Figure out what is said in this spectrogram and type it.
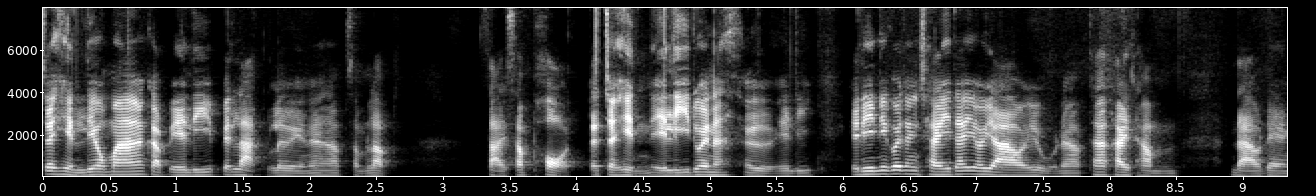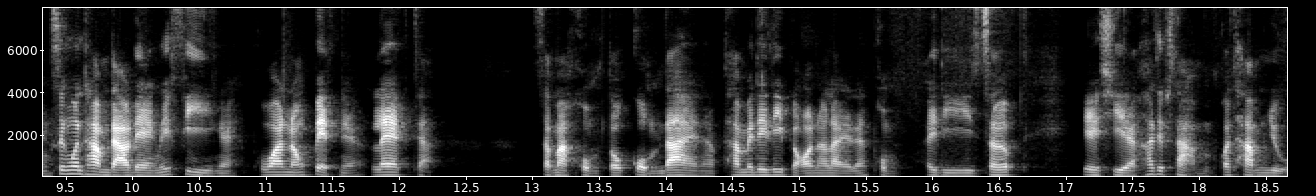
จะเห็นเรียวมากับเอลีเป็นหลักเลยนะครับสำหรับสายซัพพอร์ตแต่จะเห็นเอลีด้วยนะเออเอลีเอลีนี่ก็ยังใช้ได้ยาวๆอยู่นะครับ ถ้าใครทำดาวแดง ซึ่งมันทำดาวแดงได้ฟรีไง เพราะว่าน้องเป็ดเนี่ยแลกจากสมาคมโต๊ะกลมได้นะครับ ถ้าไม่ได้รีบร้อนอะไรนะ ผมไอดีเซิร์ฟเอเชีย 53 ผมก็ทำอยู่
